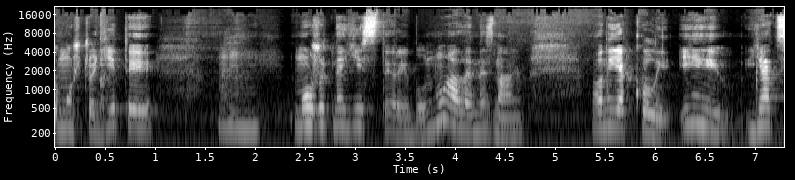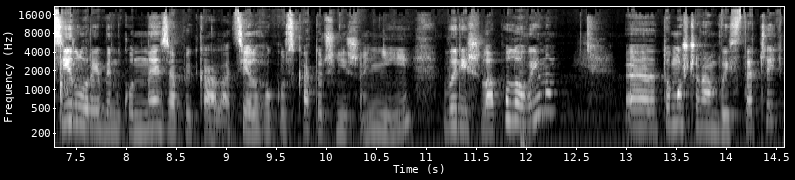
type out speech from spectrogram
тому що діти можуть не їсти рибу, ну але не знаю. Вони як коли. І я цілу рибинку не запікала, цілого куска, точніше, ні. Вирішила половину, е, тому що нам вистачить.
